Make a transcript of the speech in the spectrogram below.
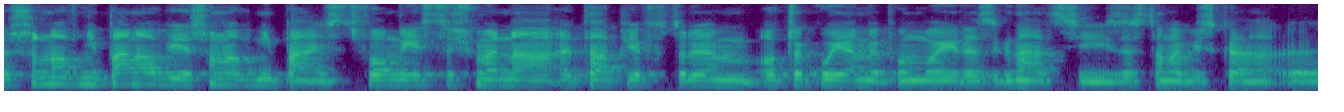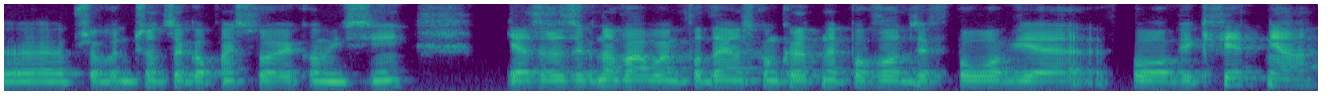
e, szanowni panowie, szanowni państwo, my jesteśmy na etapie, w którym oczekujemy po mojej rezygnacji ze stanowiska e, przewodniczącego Państwowej Komisji ja zrezygnowałem, podając konkretne powody w połowie, w połowie kwietnia.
